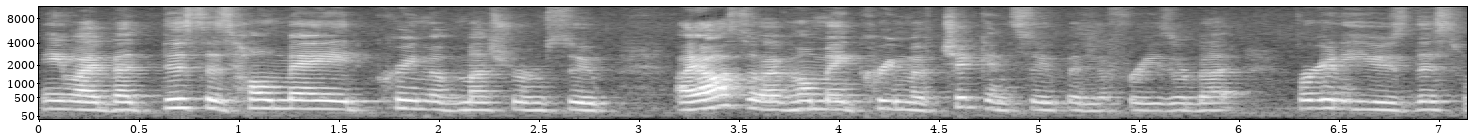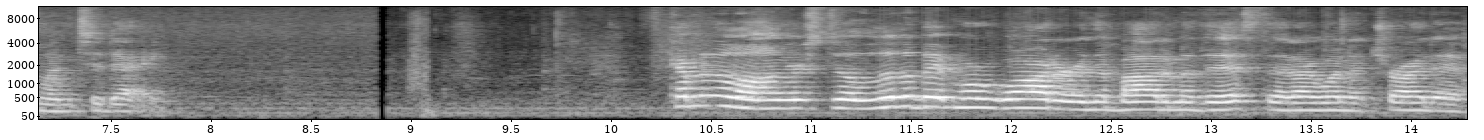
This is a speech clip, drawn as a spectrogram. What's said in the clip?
anyway, but this is homemade cream of mushroom soup. I also have homemade cream of chicken soup in the freezer, but we're going to use this one today. Coming along. There's still a little bit more water in the bottom of this that I want to try to,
